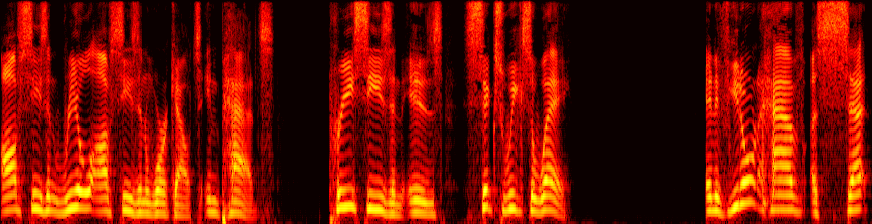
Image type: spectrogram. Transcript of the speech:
off-season, real off-season workouts in pads. Preseason is six weeks away. And if you don't have a set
